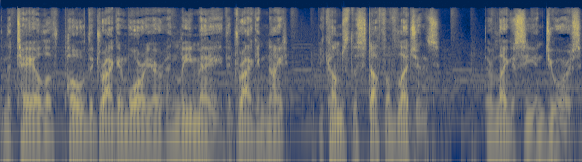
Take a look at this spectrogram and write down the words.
and the tale of Po the Dragon Warrior and Li Mei the Dragon Knight becomes the stuff of legends. Their legacy endures,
